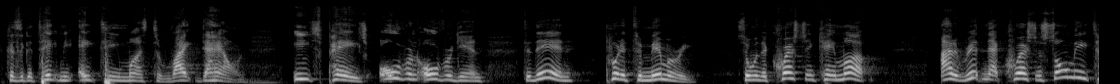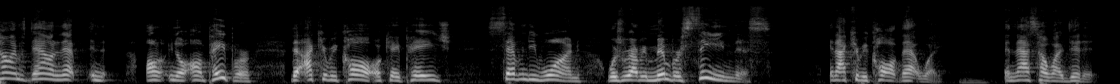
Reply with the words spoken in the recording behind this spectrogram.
because it could take me 18 months to write down each page over and over again to then put it to memory. So when the question came up, I had written that question so many times down in that, in, on, you know, on paper that I can recall, okay, page 71 was where I remember seeing this. And I can recall it that way. And that's how I did it.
